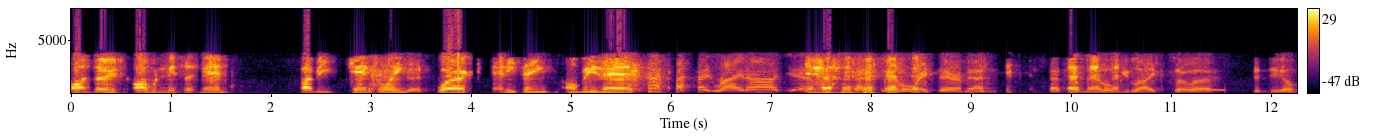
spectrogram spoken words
Oh, dude, I wouldn't miss it, man. I'd be canceling work, anything. I'll be there. right on, yeah. Yeah. That's metal right there, man. That's the metal we like. So, uh, good deal.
